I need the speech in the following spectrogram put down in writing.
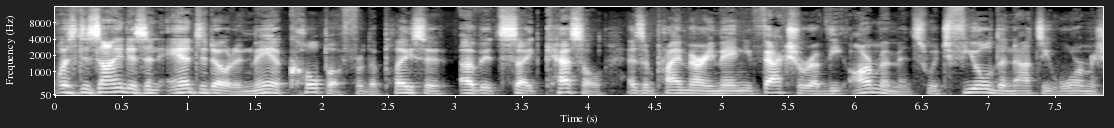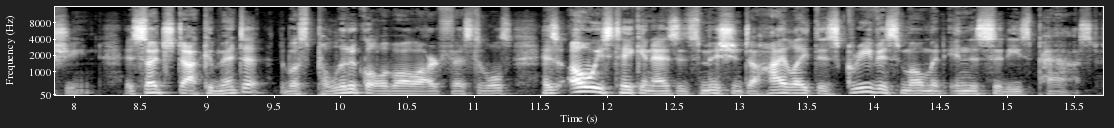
was designed as an antidote and mea culpa for the place of its site Kassel as a primary manufacturer of the armaments which fueled the Nazi war machine. As such, Documenta, the most political of all art festivals, has always taken as its mission to highlight this grievous moment in the city's past.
